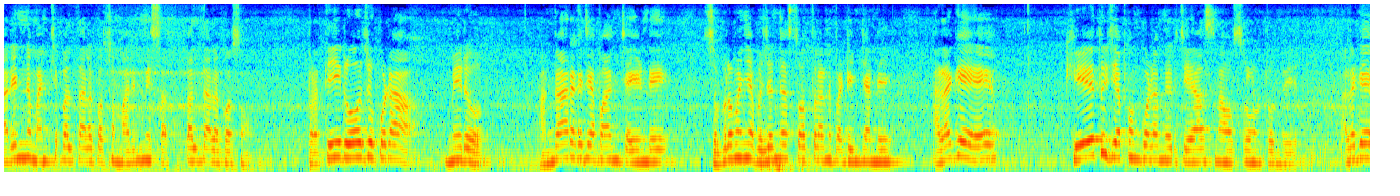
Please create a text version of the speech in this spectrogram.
మరిన్ని మంచి ఫలితాల కోసం మరిన్ని సత్ఫలితాల కోసం ప్రతిరోజు కూడా మీరు అంగారక జపాన్ని చేయండి సుబ్రహ్మణ్య భుజంగ స్తోత్రాన్ని పఠించండి. అలాగే కేతు జపం కూడా మీరు చేయాల్సిన అవసరం ఉంటుంది. అలాగే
